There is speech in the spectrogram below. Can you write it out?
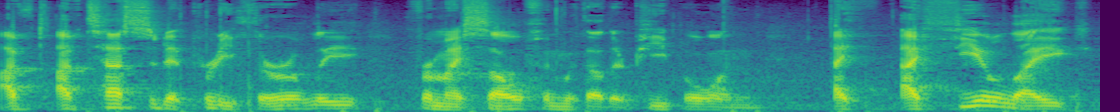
I've, I've tested it pretty thoroughly for myself and with other people, and I, I feel like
